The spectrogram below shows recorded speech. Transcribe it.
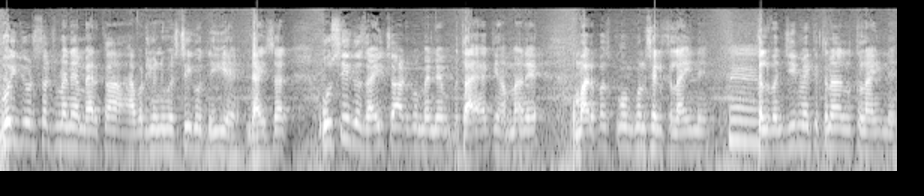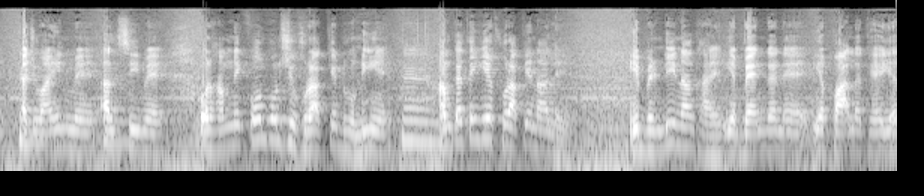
वही जो रिसर्च मैंने अमेरिका हार्वर्ड यूनिवर्सिटी को दी है ढाई साल उसी गजाई चार्ट को मैंने बताया कि हमारे हमारे पास कौन कौन से अल्कलाइन है हम्म। कलवंजी में कितना अल्कलाइन है अजवाइन में अलसी में और हमने कौन कौन सी खुराकें ढूंढी हैं हम्म। हम कहते हैं ये खुराकें ना लें ये भिंडी ना खाएँ ये बैंगन है या पालक है या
